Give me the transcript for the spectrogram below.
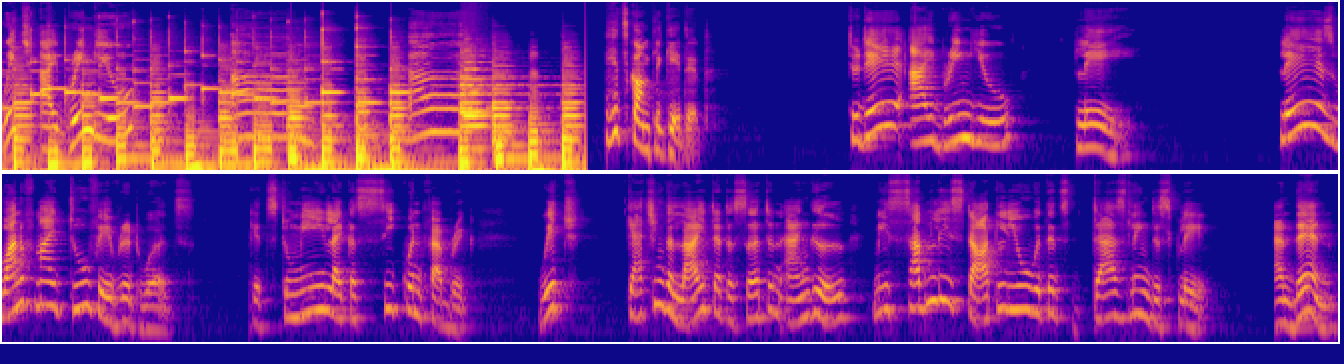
which I bring you. Uh, uh, it's complicated. Today I bring you play. Play is one of my two favorite words. It's to me like a sequin fabric, which, catching the light at a certain angle, may suddenly startle you with its dazzling display. And then,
